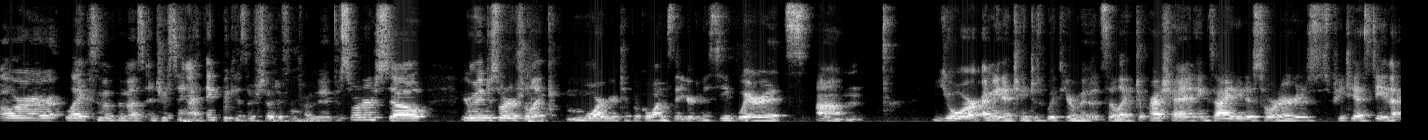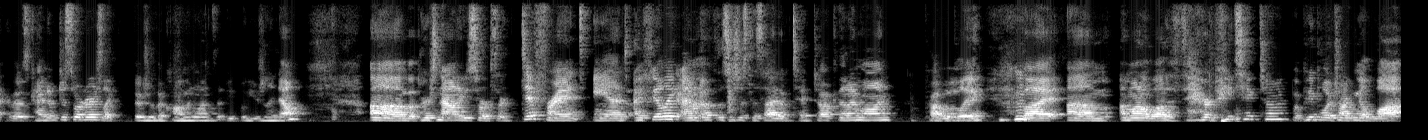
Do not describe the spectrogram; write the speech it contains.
are like some of the most interesting, I think, because they're so different from mood disorders. So your mood disorders are like more of your typical ones that you're going to see, where it's um, your I mean it changes with your mood. So like depression, anxiety disorders, PTSD, that those kind of disorders, like those are the common ones that people usually know. Um, but personality disorders are different, and I feel like I don't know if this is just the side of TikTok that I'm on, probably, but um, I'm on a lot of therapy TikTok. But people are talking a lot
